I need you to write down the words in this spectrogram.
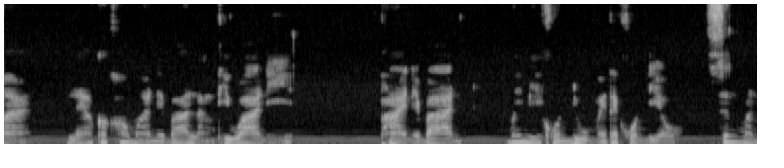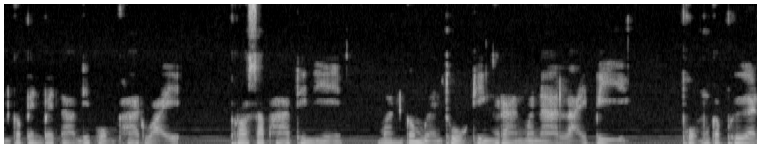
มา แล้วก็เข้ามาในบ้านหลังที่ว่านี้ ภายในบ้านไม่มีคนอยู่แม้แต่คนเดียว ซึ่งมันก็เป็นไปตามที่ผมคาดไว้ เพราะสภาพที่นี่มันก็เหมือนถูกทิ้งร้างมานานหลายปี ผมกับเพื่อน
